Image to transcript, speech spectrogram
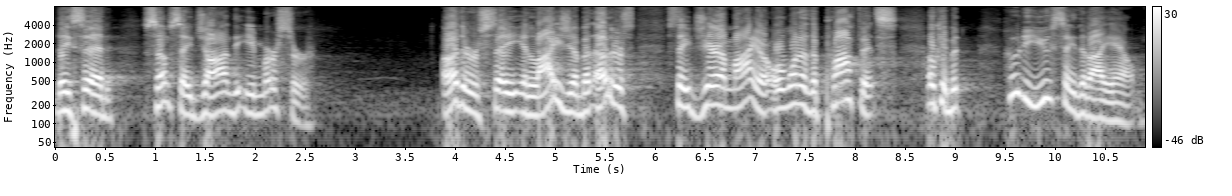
They said, Some say John the Immerser. Others say Elijah, but others say Jeremiah or one of the prophets. Okay, but who do you say that I am?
